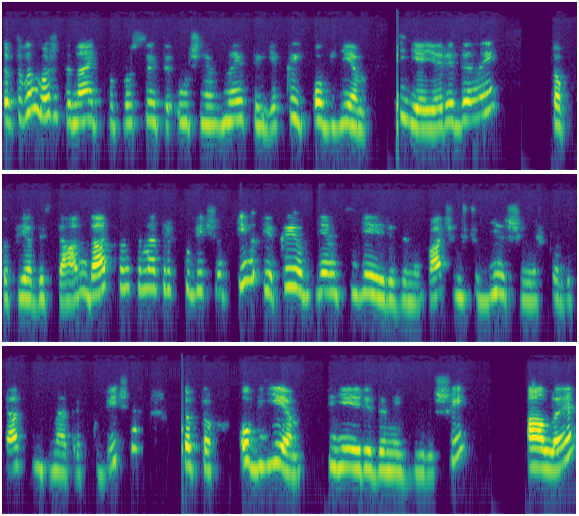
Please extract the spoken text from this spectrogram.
Тобто ви можете навіть попросити учнів знайти, який об'єм цієї рідини, тобто 50 да, см кубічних, і який об'єм цієї рідини. Бачимо, що більше, ніж 50 см кубічних, тобто об'єм цієї рідини більший, але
